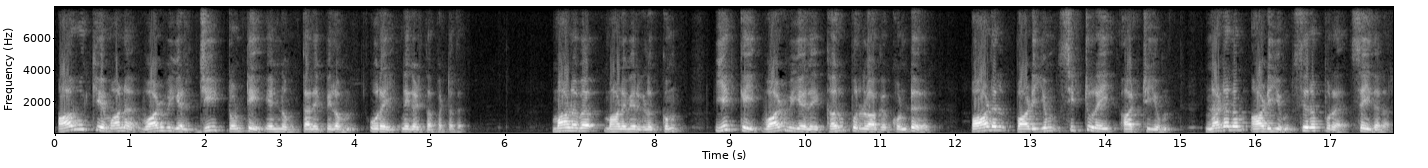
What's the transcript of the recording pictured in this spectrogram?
ஆரோக்கியமான வாழ்வியல் ஜி டுவெண்டி என்னும் தலைப்பிலும் உரை நிகழ்த்தப்பட்டது. மாணவ மாணவியர்களுக்கும் இயற்கை வாழ்வியலை கருப்பொருளாக கொண்டு பாடல் பாடியும் சிற்றுரை ஆற்றியும் நடனம் ஆடியும் சிறப்புற செய்தனர்.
